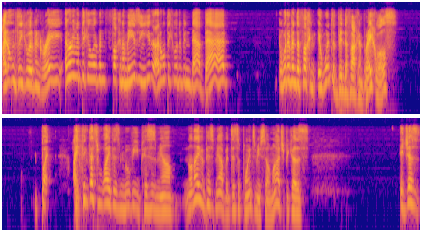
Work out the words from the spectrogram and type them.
I don't think it would have been great. I don't even think it would have been fucking amazing either. I don't think it would have been that bad. It would have been the fucking. It wouldn't have been the fucking prequels. But I think that's why this movie pisses me off. Well, not even pisses me off. It disappoints me so much because it just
